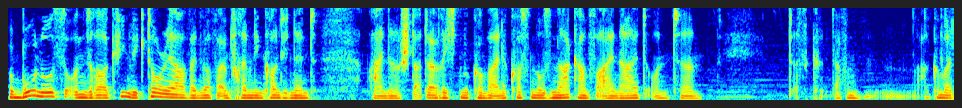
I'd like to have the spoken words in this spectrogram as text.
Bonus unserer Queen Victoria, wenn wir auf einem fremden Kontinent eine Stadt errichten, bekommen wir eine kostenlose Nahkampfeinheit und äh, das, davon, können wir,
